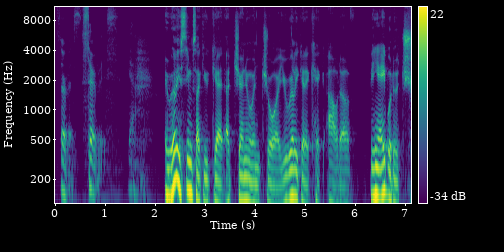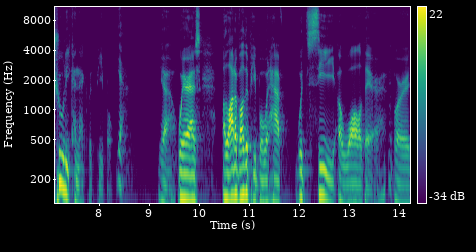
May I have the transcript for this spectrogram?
service. Service, yeah. It really seems like you get a genuine joy. You really get a kick out of being able to truly connect with people. Yeah. Yeah. Whereas a lot of other people would have would see a wall there or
